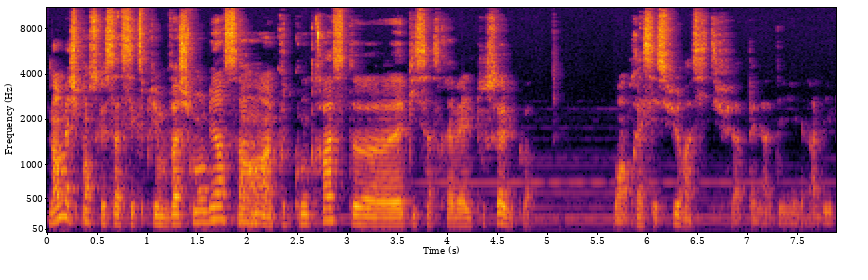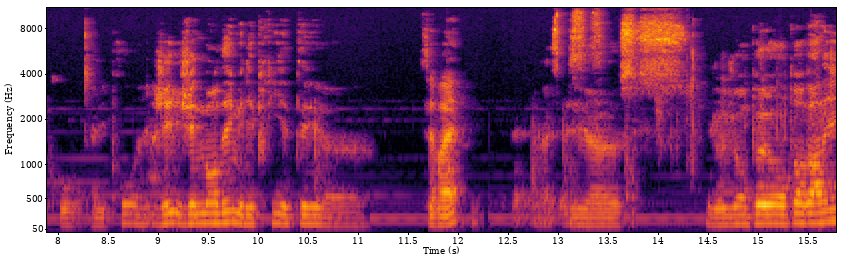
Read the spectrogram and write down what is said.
Non, mais je pense que ça s'exprime vachement bien, ça. Mhm. hein, Un coup de contraste, euh, et puis ça se révèle tout seul, quoi. Bon, après, c'est sûr, hein, si tu fais appel à des, à des pros... à les pros, j'ai j'ai demandé, mais les prix étaient. euh, C'est vrai? C'était, on, peut, on peut en parler?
